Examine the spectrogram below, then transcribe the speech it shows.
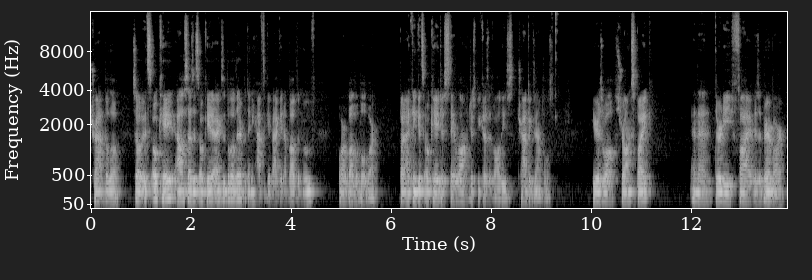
trap below. So it's okay. Al says it's okay to exit below there, but then you have to get back in above the move or above a bull bar. But I think it's okay to stay long just because of all these trap examples. Here as well, strong spike, and then 35 is a bear bar,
